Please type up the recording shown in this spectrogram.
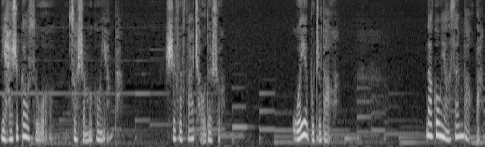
你还是告诉我做什么供养吧。”师傅发愁地说。我也不知道啊，那供养三宝吧。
